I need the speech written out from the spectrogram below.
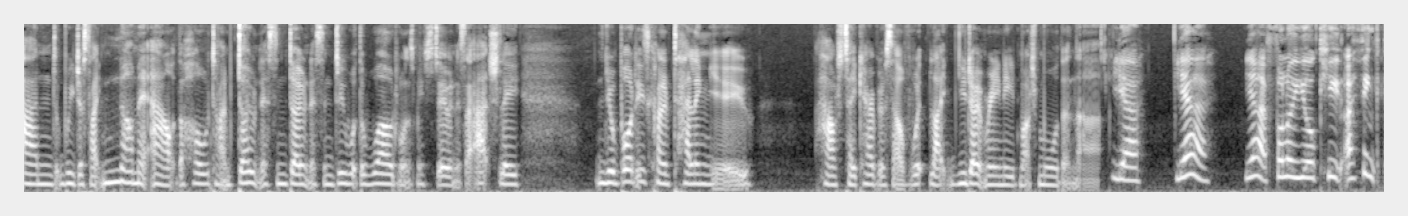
And we just like numb it out the whole time. Don't listen, don't listen. Do what the world wants me to do. And it's like actually, your body's kind of telling you how to take care of yourself. With like you don't really need much more than that. Yeah, yeah, yeah. Follow your cue. I think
